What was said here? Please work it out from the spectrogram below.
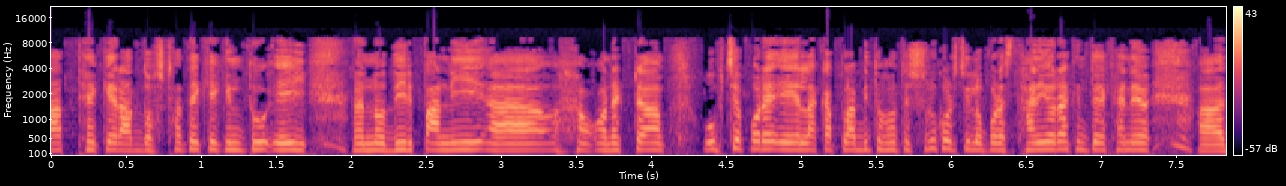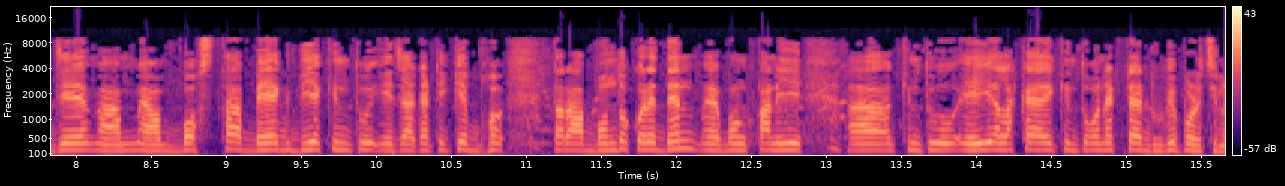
রাত থেকে রাত দশটা থেকে, কিন্তু এই নদীর পানি অনেকটা উপচে পড়ে এই এলাকা প্লাবিত হতে শুরু করছিল। পরে স্থানীয়রা কিন্তু এখানে যে বস্তা, ব্যাগ দিয়ে কিন্তু এই জায়গাটিকে তারা বন্ধ করে দেন এবং পানি কিন্তু এই এলাকায় কিন্তু অনেকটা ঢুকে পড়েছিল।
